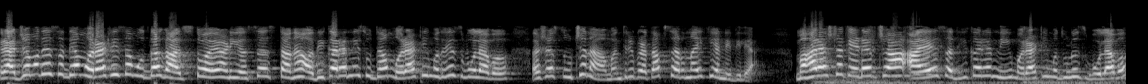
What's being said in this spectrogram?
राज्यामध्ये सध्या मराठीचा मुद्दा गाजतोय आणि असं असताना अधिकाऱ्यांनी सुद्धा मराठीमध्येच बोलावं अशा सूचना मंत्री प्रताप सरनाईक यांनी दिल्या. महाराष्ट्र केडरच्या आय एस अधिकाऱ्यांनी मराठीमधूनच बोलावं.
